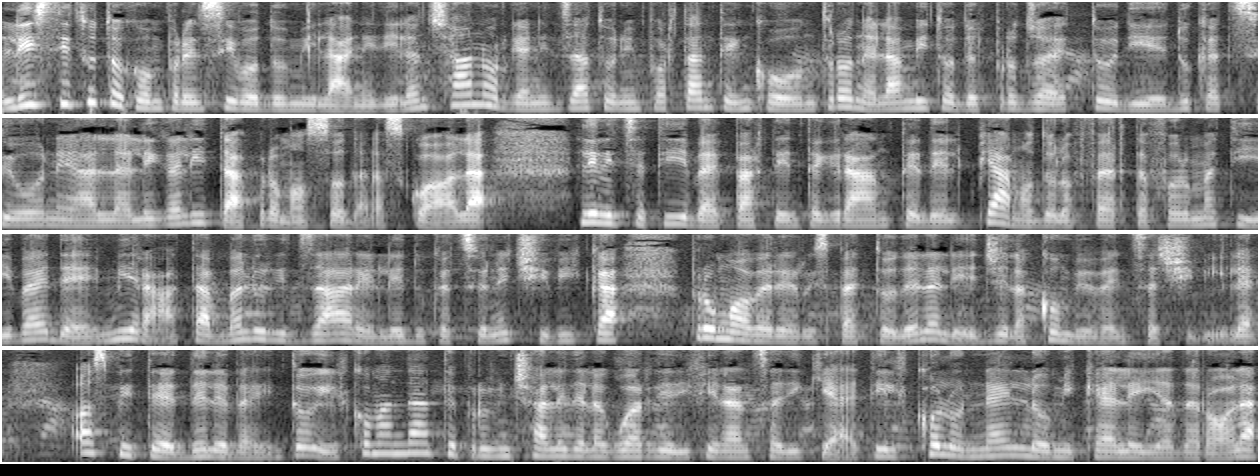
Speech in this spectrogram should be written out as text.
L'Istituto Comprensivo Don Milani di Lanciano ha organizzato un importante incontro nell'ambito del progetto di educazione alla legalità promosso dalla scuola. L'iniziativa è parte integrante del piano dell'offerta formativa ed è mirata a valorizzare l'educazione civica, promuovere il rispetto della legge e la convivenza civile. Ospite dell'evento il comandante provinciale della Guardia di Finanza di Chieti, il colonnello Michele Iadarola,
